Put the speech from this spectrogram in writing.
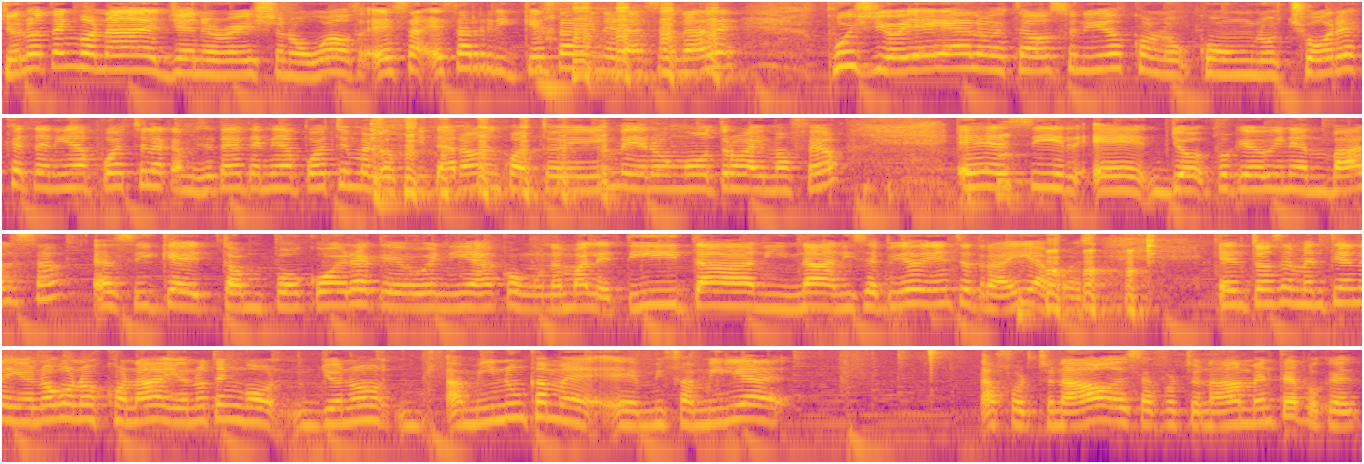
yo no tengo nada de generational wealth. Esa, esas riquezas generacionales, pues yo llegué a los Estados Unidos con, con los chores que tenía puesto y la camiseta que tenía puesto y me los quitaron en cuanto llegué y me dieron otros ahí más feos. Es decir, eh, yo, porque yo vine en balsa, así que tampoco era que yo venía con una maletita ni nada, ni cepillo de dientes traía, pues. Entonces, ¿me entiendes? Yo no conozco nada, yo no tengo, yo no, a mí nunca me, eh, mi familia, afortunado o desafortunadamente, porque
